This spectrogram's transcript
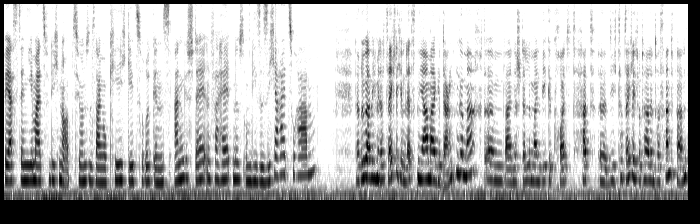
Wäre es denn jemals für dich eine Option zu sagen, okay, ich gehe zurück ins Angestelltenverhältnis, um diese Sicherheit zu haben? Darüber habe ich mir tatsächlich im letzten Jahr mal Gedanken gemacht, ähm, weil eine Stelle meinen Weg gekreuzt hat, äh, die ich tatsächlich total interessant fand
